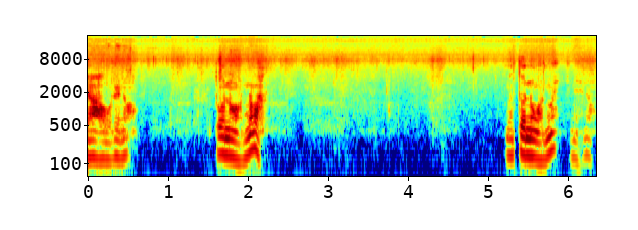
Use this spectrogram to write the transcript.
ยาวเลยเนาะ ตัวหนอนเนาะมันตัวหนอนไหมนี่เนาะ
